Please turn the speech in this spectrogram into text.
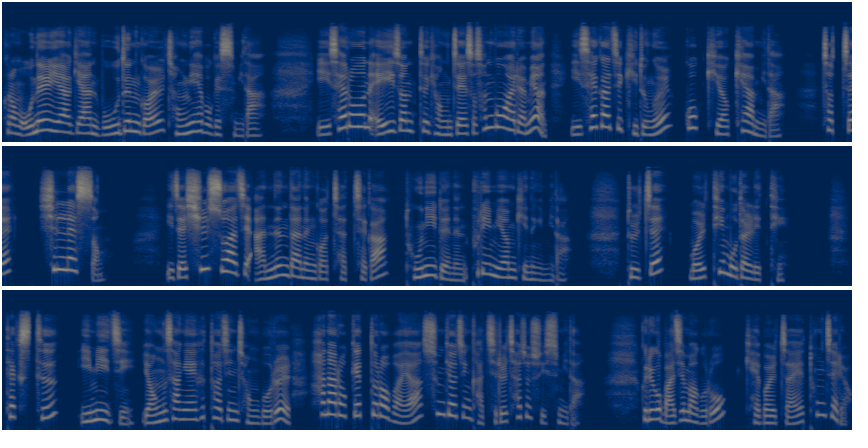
그럼 오늘 이야기한 모든 걸 정리해 보겠습니다. 이 새로운 에이전트 경제에서 성공하려면 이 세 가지 기둥을 꼭 기억해야 합니다. 첫째, 신뢰성. 이제 실수하지 않는다는 것 자체가 돈이 되는 프리미엄 기능입니다. 둘째, 멀티모달리티. 텍스트, 이미지, 영상에 흩어진 정보를 하나로 꿰뚫어 봐야 숨겨진 가치를 찾을 수 있습니다. 그리고 마지막으로 개발자의 통제력.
